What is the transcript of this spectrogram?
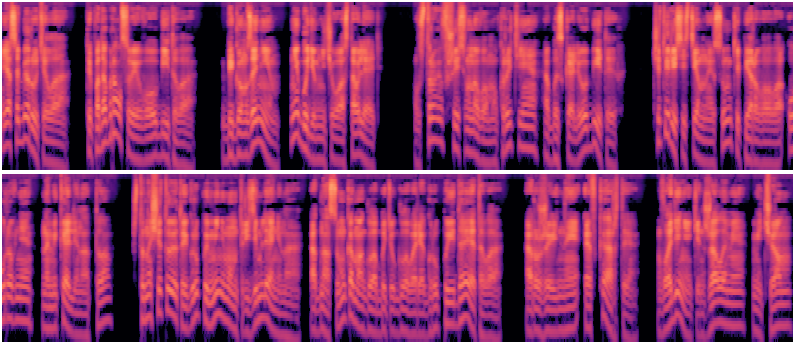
Я соберу тела. Ты подобрал своего убитого? Бегом за ним, не будем ничего оставлять. Устроившись в новом укрытии, обыскали убитых. Четыре системные сумки первого уровня намекали на то, что на счету этой группы минимум три землянина. Одна сумка могла быть у главаря группы и до этого. Оружейные F-карты, владение кинжалами, мечом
